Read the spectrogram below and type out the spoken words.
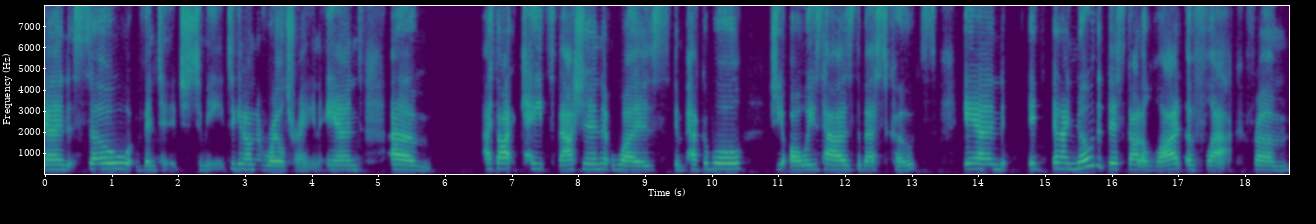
and so vintage to me to get on the royal train. And um, I thought Kate's fashion was impeccable. She always has the best coats. And it and I know that this got a lot of flack from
